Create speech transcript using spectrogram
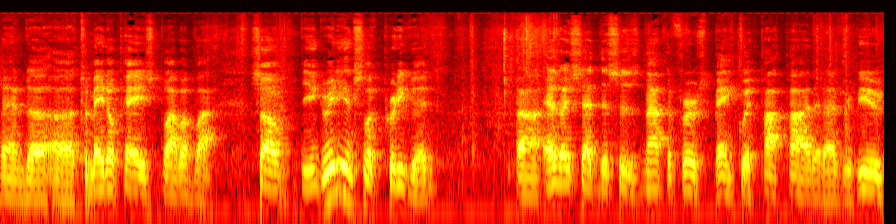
and uh, uh, tomato paste, blah, blah, blah. So the ingredients look pretty good. Uh, as I said, this is not the first banquet pot pie that I've reviewed.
